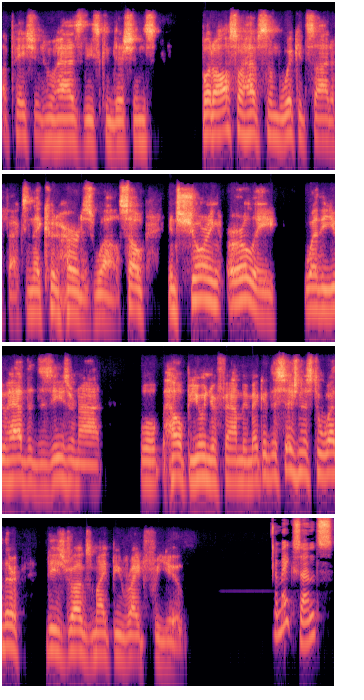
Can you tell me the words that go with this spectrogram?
a patient who has these conditions, but also have some wicked side effects and they could hurt as well. So ensuring early whether you have the disease or not will help you and your family make a decision as to whether these drugs might be right for you. It makes sense.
